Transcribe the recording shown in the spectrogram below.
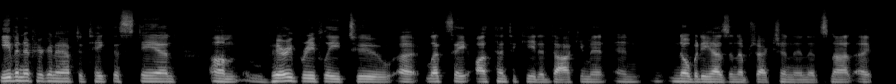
even if you're going to have to take the stand um, very briefly to, uh, let's say, authenticate a document and nobody has an objection and it's not a,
